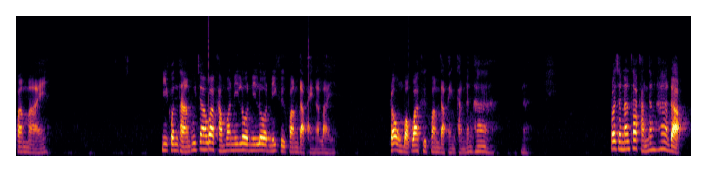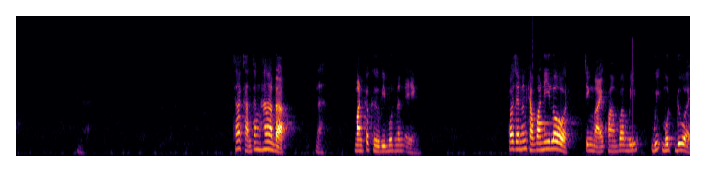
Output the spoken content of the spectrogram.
ความหมาย มีคนถามผู้เจ้าว่าคำว่านิโรดนิโรดนี้คือความดับแห่งอะไร พระองค์บอกว่าคือความดับแห่งขันทั้งห้านะเพราะฉะนั้นถ้าขันทั้งห้าดับ ถ้าขันทั้งห้าดับนะมันก็คือวิมุตตินั่นเอง เพราะฉะนั้นคำว่านิโรธจึงหมายความว่าวิวมุตตด้วย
